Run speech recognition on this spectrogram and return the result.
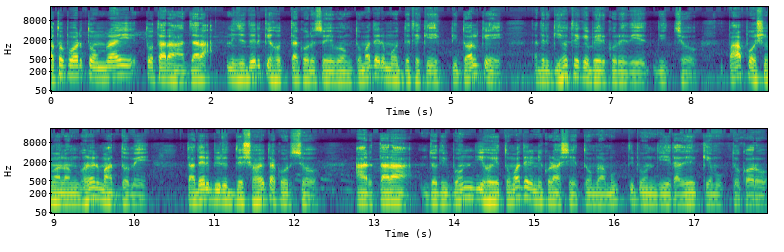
অতপর তোমরাই তো তারা যারা নিজেদেরকে হত্যা করেছ এবং তোমাদের মধ্যে থেকে একটি দলকে তাদের গৃহ থেকে বের করে দিয়ে দিচ্ছ, পাপ ও সীমা লঙ্ঘনের মাধ্যমে। তাদের বিরুদ্ধে সহায়তা করছ। আর তারা যদি বন্দী হয়ে তোমাদের নিকট আসে, তোমরা মুক্তিপণ দিয়ে তাদেরকে মুক্ত করো।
